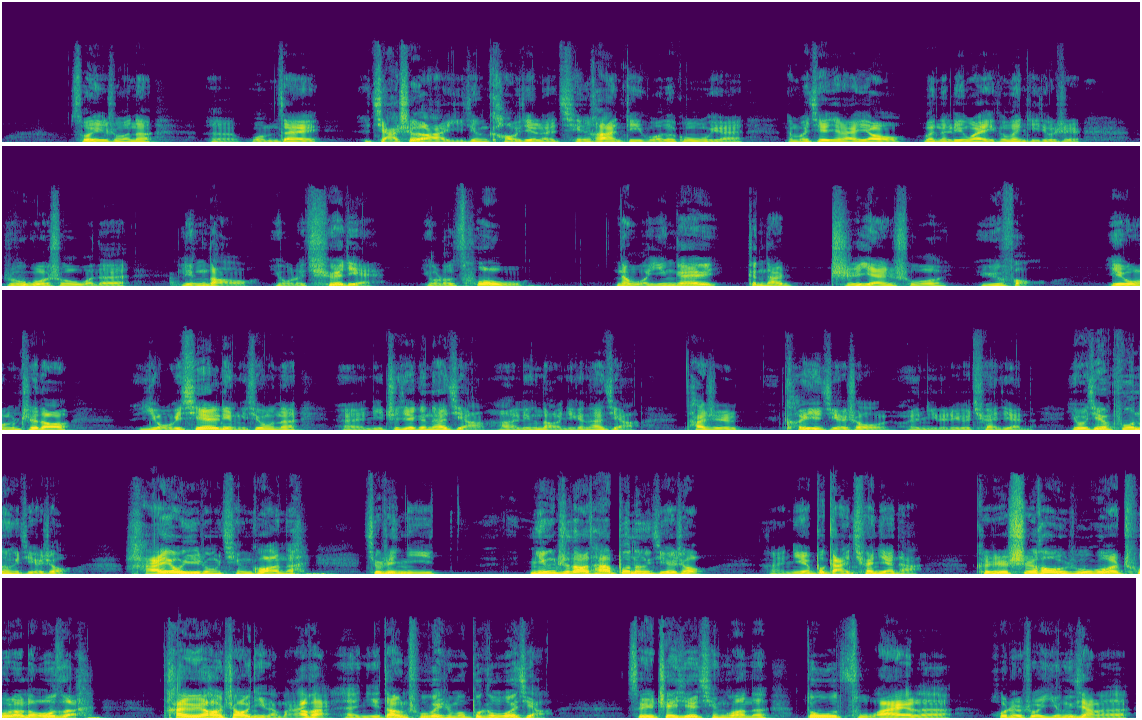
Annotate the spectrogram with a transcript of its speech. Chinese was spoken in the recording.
所以说呢，呃，我们在假设啊，已经考进了秦汉帝国的公务员，那么接下来要问的另外一个问题就是。如果说我的领导有了缺点，有了错误，那我应该跟他直言说与否？因为我们知道有一些领袖呢，呃，你直接跟他讲啊，领导你跟他讲，他是可以接受呃你的这个劝谏的；有些不能接受。还有一种情况呢，就是你明知道他不能接受啊，你也不敢劝谏他，可是事后如果出了篓子，他又要找你的麻烦，呃，你当初为什么不跟我讲？所以这些情况呢，都阻碍了或者说影响了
